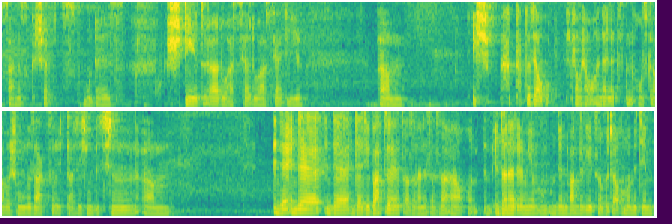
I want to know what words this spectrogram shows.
seines Geschäftsmodells steht. Du hast ja, du hast ja die, ähm, ich habe hab das ja auch, ich glaube, ich habe auch in der letzten Ausgabe schon gesagt, so, dass ich ein bisschen ähm, in der, in der, in der, in der Debatte jetzt, also wenn es das auch im Internet irgendwie um, um den Wandel geht, so wird ja auch immer mit dem,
